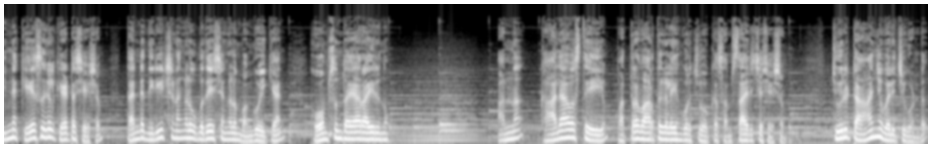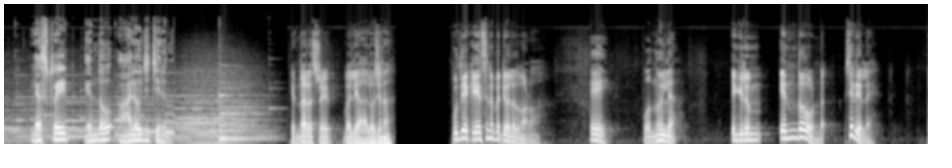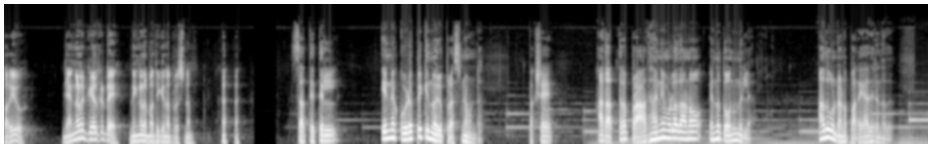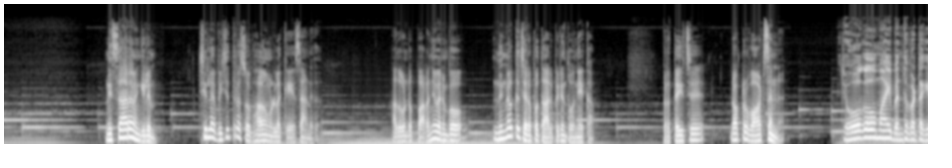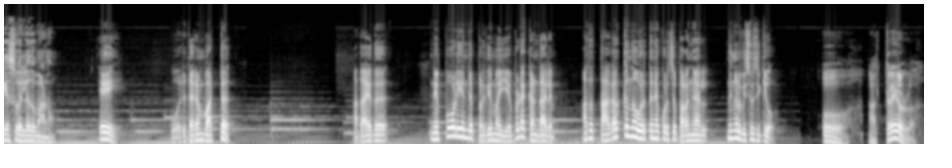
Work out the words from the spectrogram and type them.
പിന്നെ കേസുകൾ കേട്ട ശേഷം തന്റെ നിരീക്ഷണങ്ങളും ഉപദേശങ്ങളും പങ്കുവയ്ക്കാൻ ഹോംസും തയ്യാറായിരുന്നു. അന്ന് കാലാവസ്ഥയെയും പത്രവാർത്തകളെയും കുറിച്ചുമൊക്കെ സംസാരിച്ച ശേഷം ചുരുട്ട് ആഞ്ഞു വലിച്ചുകൊണ്ട് ലെസ്ട്രേഡ് എന്തോ ആലോചിച്ചിരുന്നു. എന്താ ലെസ്ട്രേറ്റ് വലിയ ആലോചന? പുതിയ കേസിനെ പറ്റി വല്ലതുമാണോ ഏയ് ഒന്നുമില്ല. എങ്കിലും എന്തോ ഉണ്ട്. ശരിയല്ലേ? പറയൂ. ഞങ്ങളും കേൾക്കട്ടെ നിങ്ങൾ മതിക്കുന്ന പ്രശ്നം. സത്യത്തിൽ എന്നെ കുഴപ്പിക്കുന്ന ഒരു പ്രശ്നമുണ്ട്. പക്ഷേ അതത്ര പ്രാധാന്യമുള്ളതാണോ എന്ന് തോന്നുന്നില്ല. അതുകൊണ്ടാണ് പറയാതിരുന്നത്. നിസ്സാരമെങ്കിലും ചില വിചിത്ര സ്വഭാവമുള്ള കേസാണിത്. അതുകൊണ്ട് പറഞ്ഞു വരുമ്പോൾ നിങ്ങൾക്ക് ചിലപ്പോൾ താല്പര്യം തോന്നിയേക്കാം. പ്രത്യേകിച്ച് ഡോക്ടർ വാട്സന് രോഗവുമായി ബന്ധപ്പെട്ട കേസ് വല്ലതുമാണോ ഏയ് ഒരു തരം വട്ട്. അതായത് നെപ്പോളിയന്റെ പ്രതിമ എവിടെ കണ്ടാലും അത് തകർക്കുന്ന ഒരുത്തനെക്കുറിച്ച് പറഞ്ഞാൽ നിങ്ങൾ വിശ്വസിക്കുമോ ഓ അത്രേ ഉള്ളൂ.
